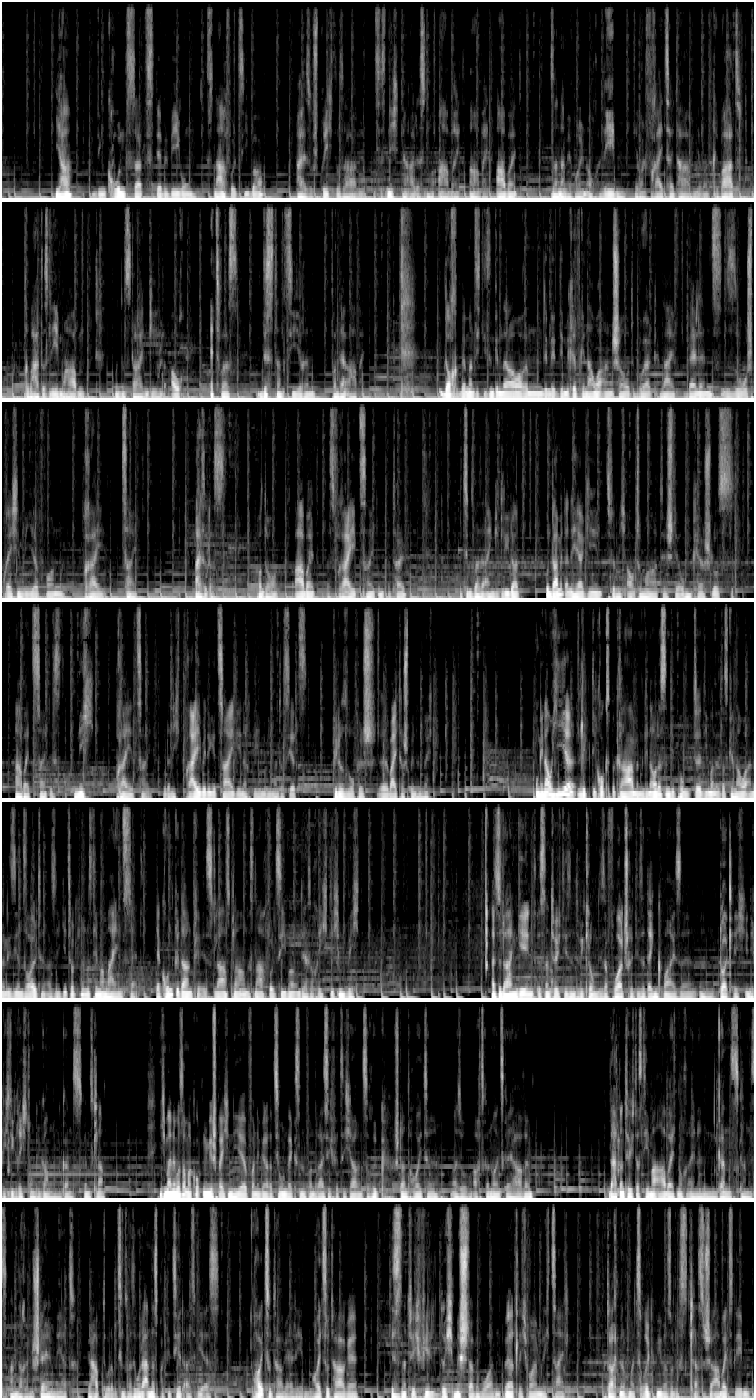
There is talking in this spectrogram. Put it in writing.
ja, den Grundsatz der Bewegung ist nachvollziehbar. Also sprich zu sagen, es ist nicht mehr alles nur Arbeit, Arbeit, Arbeit, sondern wir wollen auch leben. Wir wollen Freizeit haben, wir wollen privat, privates Leben haben und uns dahingehend auch etwas distanzieren von der Arbeit. Doch wenn man sich diesen genaueren, den, den Begriff genauer anschaut, Work-Life-Balance, so sprechen wir von Freizeit. Also das Pendant Arbeit, das Freizeit unterteilt, beziehungsweise eingegliedert. Und damit einhergehend ist für mich automatisch der Umkehrschluss, Arbeitszeit ist nicht freie Zeit oder nicht freiwillige Zeit, je nachdem, wie man das jetzt philosophisch äh, weiterspinnen möchten. Und genau hier liegt die Krux begraben. Genau das sind die Punkte, die man etwas genauer analysieren sollte. Also hier geht es wirklich um das Thema Mindset. Der Grundgedanke ist glasklar und ist nachvollziehbar und der ist auch richtig und wichtig. Also dahingehend ist natürlich diese Entwicklung, dieser Fortschritt, diese Denkweise äh, deutlich in die richtige Richtung gegangen, ganz, ganz klar. Ich meine, muss auch mal gucken, wir sprechen hier von den Generationenwechseln von 30, 40 Jahren zurück, Stand heute, also 80er, 90er Jahre. Da hat natürlich das Thema Arbeit noch einen ganz, ganz anderen Stellenwert gehabt oder beziehungsweise wurde anders praktiziert, als wir es heutzutage erleben. Heutzutage ist es natürlich viel durchmischter geworden, örtlich, räumlich, zeitlich. Betrachten wir nochmal zurück, wie war so das klassische Arbeitsleben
